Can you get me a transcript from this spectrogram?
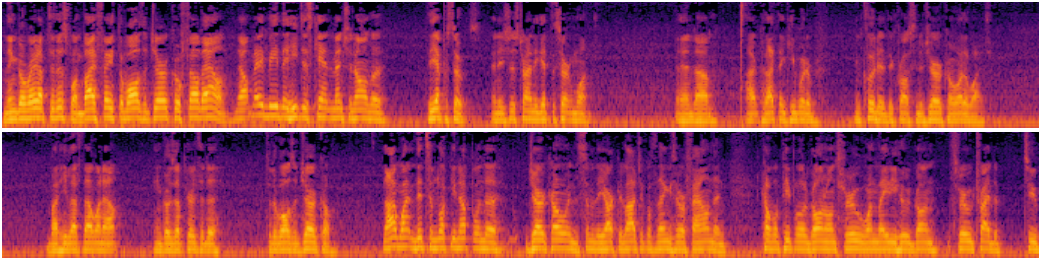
And then go right up to this one. By faith the walls of Jericho fell down. Now it may be that he just can't mention all the, the episodes and he's just trying to get to certain ones. And, um, cause I think he would have included the crossing of Jericho otherwise. But he left that one out and goes up here to the, to the walls of Jericho. Now I went and did some looking up on the Jericho and some of the archaeological things that were found and a couple of people had gone on through. One lady who had gone through tried to, to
